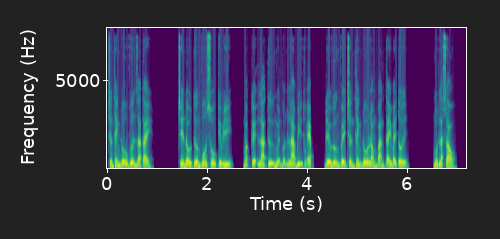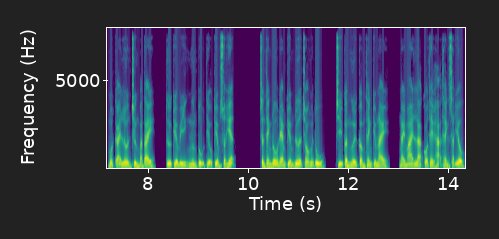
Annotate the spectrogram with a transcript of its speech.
trần thanh đô vươn ra tay. Trên đầu tường vô số kiếm ý, mặc kệ là tự nguyện vẫn là bị thúc ép, đều hướng về trần thanh đô lòng bàn tay bay tới. Một lát sau một cái lớn chừng bàn tay, từ kiếm ý ngưng tụ tiểu kiếm xuất hiện. Trần thanh đô đem kiếm đưa cho nguyễn tú, chỉ cần ngươi cầm thanh kiếm này, ngày mai là có thể hạ thành sát yêu.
